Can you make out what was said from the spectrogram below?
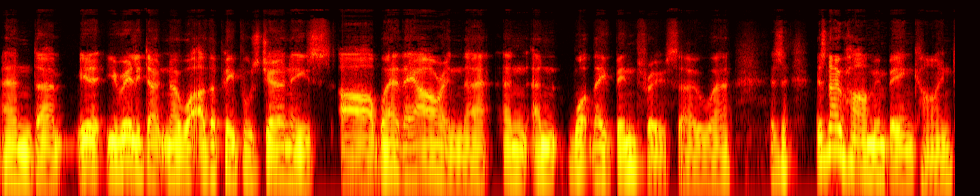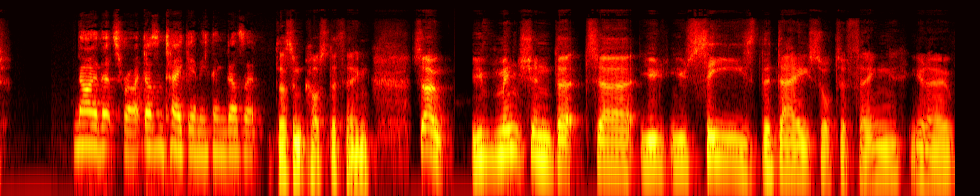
and um, you you really don't know what other people's journeys are, where they are in there, and and what they've been through. So uh, there's there's no harm in being kind. No, that's right. Doesn't take anything, does it? Doesn't cost a thing. So you've mentioned that uh, you you seize the day, sort of thing. You know,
